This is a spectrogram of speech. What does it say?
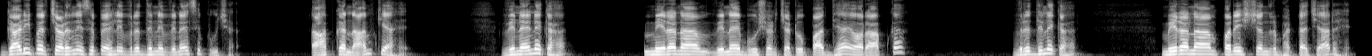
गाड़ी पर चढ़ने से पहले वृद्ध ने विनय से पूछा, आपका नाम क्या है? विनय ने कहा, मेरा नाम विनय भूषण चट्टोपाध्याय और आपका? वृद्ध ने कहा, मेरा नाम परेश चंद्र भट्टाचार्य है।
